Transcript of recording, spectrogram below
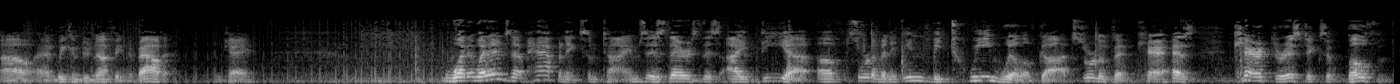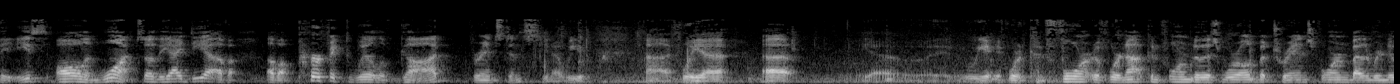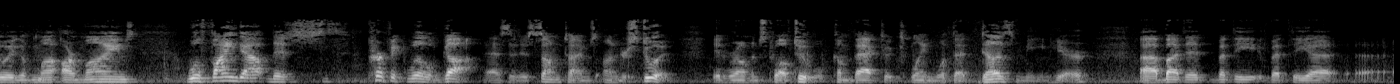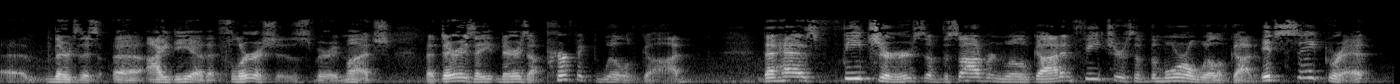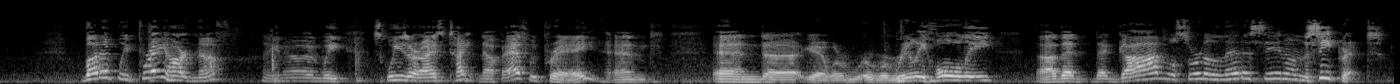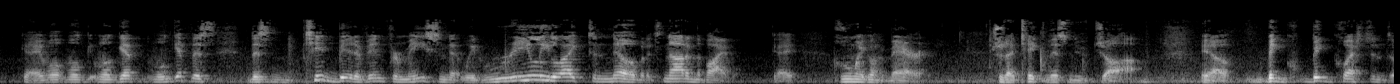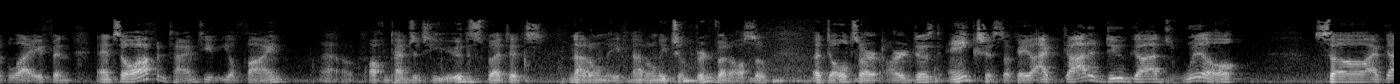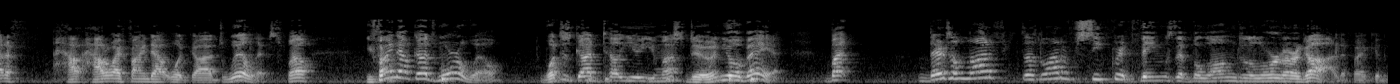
uh, and we can do nothing about it. Okay. What, what ends up happening sometimes is there's this idea of sort of an in-between will of God, sort of that has characteristics of both of these all in one. So the idea of a of a perfect will of God, for instance, you know, we Uh, if we, uh, uh, we, if we're conform, if we're not conformed to this world, but transformed by the renewing of mi- our minds, we'll find out this perfect will of God, as it is sometimes understood in Romans 12:2. We'll come back to explain what that does mean here. Uh, but it, but the but the uh, uh, there's this uh, idea that flourishes very much that there is a there is a perfect will of God that has features of the sovereign will of God and features of the moral will of God. It's secret, but if we pray hard enough, you know, and we squeeze our eyes tight enough as we pray, and and uh, yeah, we're we're really holy, uh, that that God will sort of let us in on the secret. Okay, we'll we'll we'll get we'll get this this tidbit of information that we'd really like to know, but it's not in the Bible. Okay, who am I going to marry? Should I take this new job? You know, big big questions of life, and and so oftentimes you, you'll find, uh, oftentimes it's youths, but it's not only not only children, but also adults are are just anxious. Okay, I've got to do God's will, so I've got to. How how do I find out what God's will is? Well, you find out God's moral will. What does God tell you you must do, and you obey it. But there's a lot of there's a lot of secret things that belong to the Lord our God. If I could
